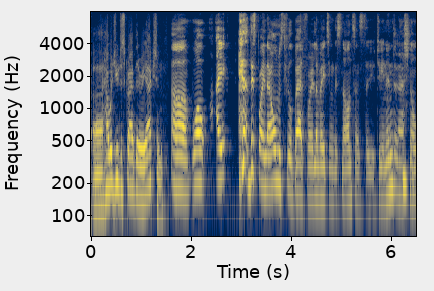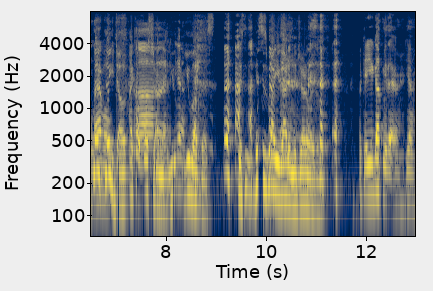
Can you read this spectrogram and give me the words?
Uh, how would you describe their reaction? Uh, well, I at this point I almost feel bad for elevating this nonsense to, to an international no, level. No, you don't. I uh, bullshit on that. You yeah. you love this. this is this is why you got into journalism. okay, you got me there. Yeah,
